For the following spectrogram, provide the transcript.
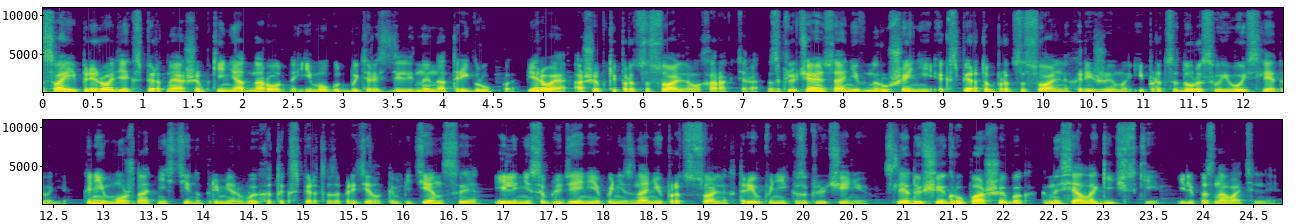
По своей природе экспертные ошибки неоднородны и могут быть разделены на три группы. Первая – ошибки процессуального характера. Заключаются они в нарушении экспертом процессуальных режима и процедуры своего исследования. К ним можно отнести, например, выход эксперта за пределы компетенции или несоблюдение по незнанию процессуальных требований к заключению. Следующая группа ошибок – гносеологические или познавательные.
